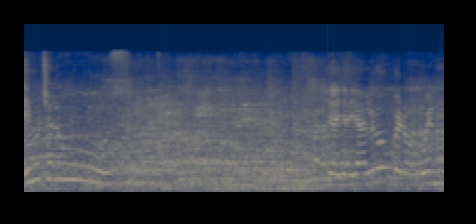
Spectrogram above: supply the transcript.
Y hay mucha luz. Y ahí hay algo, pero bueno,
